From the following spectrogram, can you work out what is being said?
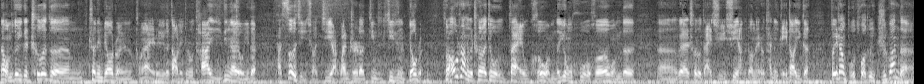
那我们对一个车子设定标准，同样也是一个道理，就是它一定要有一个它自己需要基而观之的定既定的标准。所以欧尚这个车呢就在和我们的用户和我们的呃未来车主在去驯养的状态时候，它能给到一个。非常不错，更直观的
